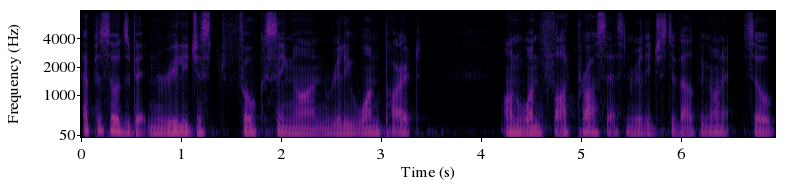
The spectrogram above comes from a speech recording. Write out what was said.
episodes a bit and really just focusing on really one part, on one thought process, and really just developing on it. So,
